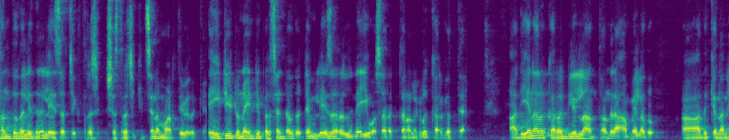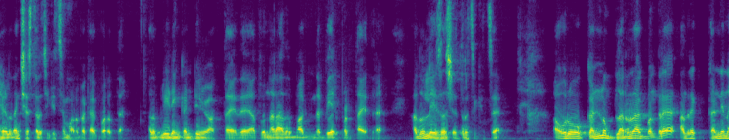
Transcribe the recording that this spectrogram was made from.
ಹಂತದಲ್ಲಿದ್ರೆ ಲೇಸರ್ ಚಿಕಿತ್ಸ ಶಸ್ತ್ರಚಿಕಿತ್ಸೆನ ಮಾಡ್ತೀವಿ ಅದಕ್ಕೆ eighty to ninety percent of the time laser ಅಲ್ಲಿನೇ ಈ ಹೊಸ ರಕ್ತನಾಳಗಳು ಕರಗುತ್ತೆ. ಅದೇನಾದ್ರು ಕರಗ್ಲಿಲ್ಲ ಅಂತಂದ್ರೆ ಆಮೇಲೆ ಅದು ಅದಕ್ಕೆ ನಾನು ಹೇಳ್ದಂಗೆ ಶಸ್ತ್ರಚಿಕಿತ್ಸೆ ಮಾಡ್ಬೇಕಾಗಿ ಬರುತ್ತೆ. ಅದು ಬ್ಲೀಡಿಂಗ್ ಕಂಟಿನ್ಯೂ ಆಗ್ತಾ ಇದೆ, ಅಥವಾ ನರ ಅದ್ರ ಭಾಗದಿಂದ ಬೇರ್ಪಡ್ತಾ ಇದ್ರೆ ಅದು ಲೇಸರ್ ಶಸ್ತ್ರಚಿಕಿತ್ಸೆ. ಅವರು ಕಣ್ಣು ಬ್ಲರ್ ಆಗಿ ಬಂದ್ರೆ ಅಂದ್ರೆ ಕಣ್ಣಿನ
